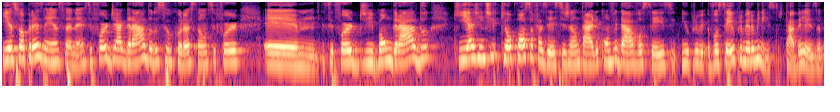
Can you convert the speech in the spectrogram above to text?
e a sua presença, né? Se for de agrado do seu coração, se for é, se for de bom grado, que a gente que eu possa fazer esse jantar e convidar vocês e o você e o primeiro-ministro, tá? Beleza?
